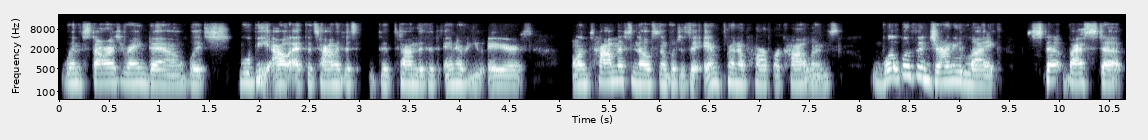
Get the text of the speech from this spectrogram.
when stars rain down which will be out at the time of this the time that this interview airs on thomas nelson which is an imprint of harpercollins what was the journey like step by step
